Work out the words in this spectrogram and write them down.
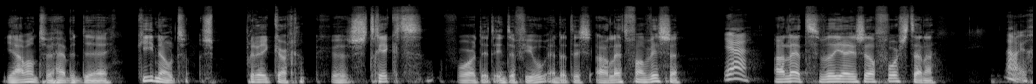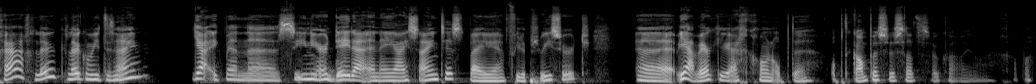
Ja, want we hebben de keynote spreker gestrikt voor dit interview. En dat is Arlette van Wissen. Ja, Arlette, wil jij jezelf voorstellen? nou heel graag. Leuk. Leuk om hier te zijn. Ja, ik ben eh, senior data en AI scientist bij Philips Research. Eh, ja, werk hier eigenlijk gewoon op de, op de campus, dus dat is ook wel heel grappig.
